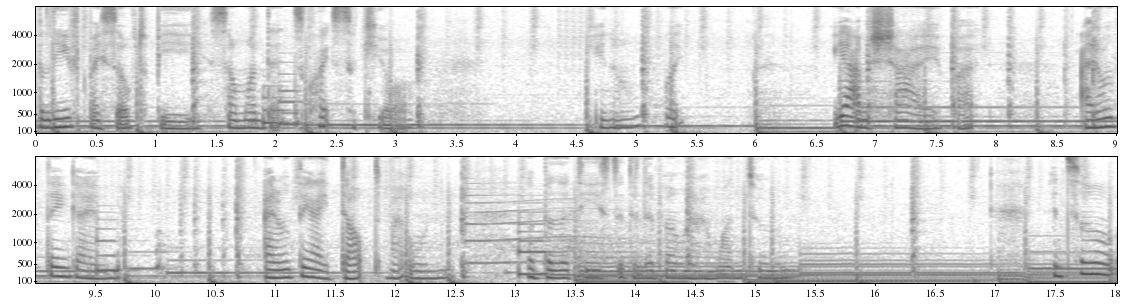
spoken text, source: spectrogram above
believed myself to be someone that's quite secure. You know, like, yeah, I'm shy, but I don't think I'm, I don't think I doubt my own abilities to deliver when I want to. And so,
